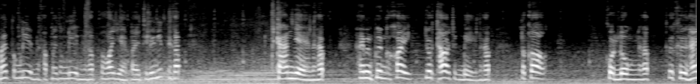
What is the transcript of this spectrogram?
ไม่ต้องรีบนะครับ ไม่ต้องรีบนะครับค่อยๆแย่ไปทีละนิดนะครับ การแย่นะครับ ให้เพื่อนๆค่อยๆยกเท้าจากเบรกนะครับ แล้วก็กดลงนะครับ ก็คือให้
